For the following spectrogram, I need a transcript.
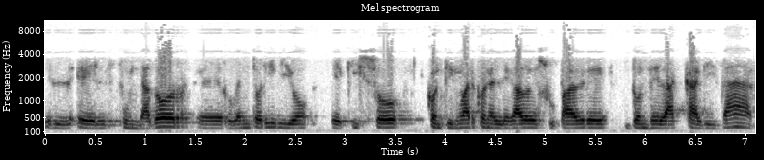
el, fundador, eh, Rubén Toribio, eh, quiso continuar con el legado de su padre, donde la calidad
